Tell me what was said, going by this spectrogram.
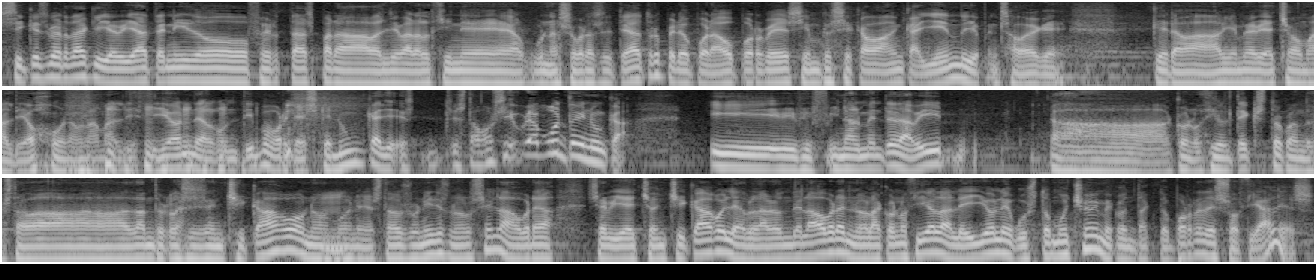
Sí que es verdad que yo había tenido ofertas para llevar al cine algunas obras de teatro, pero por A o por B siempre se acababan cayendo. Yo pensaba que, que era, alguien me había echado mal de ojo, era una maldición de algún tipo, porque es que nunca, estamos siempre a punto y nunca. Y finalmente David Ah, conoció el texto cuando estaba dando clases en Chicago, no, mm. en Estados Unidos, no lo sé. La obra se había hecho en Chicago y le hablaron de la obra, no la conocía, la leyó, le gustó mucho y me contactó por redes sociales.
